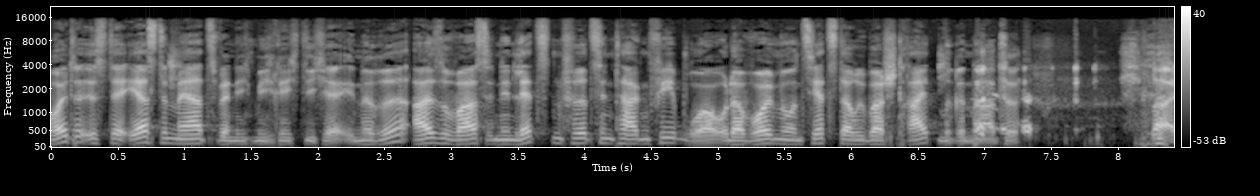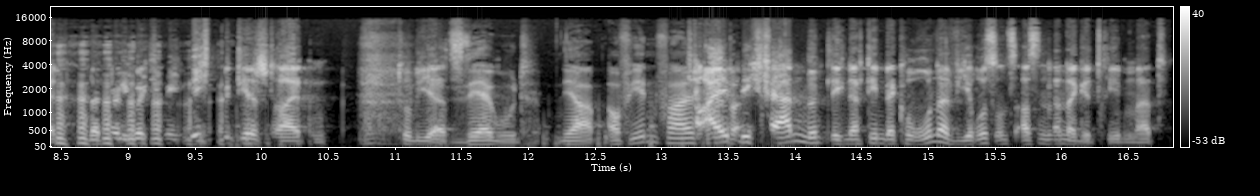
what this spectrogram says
Heute ist der 1. März, wenn ich mich richtig erinnere. Also war es in den letzten 14 Tagen Februar. Oder wollen wir uns jetzt darüber streiten, Renate? Nein, natürlich möchte ich mich nicht mit dir streiten, Tobias. Sehr gut. Ja, auf jeden Fall. Vor allem nicht fernmündlich, nachdem der Coronavirus uns auseinandergetrieben hat.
